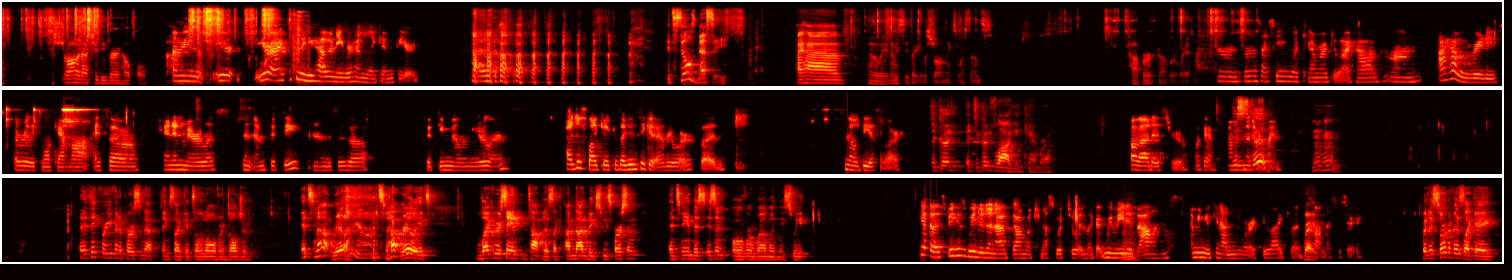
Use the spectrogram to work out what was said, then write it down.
straw would actually be very helpful. I mean, you're you're actually you have an Abraham Lincoln beard. it still is messy. I have. Oh wait, let me see if I get a straw that makes more sense. Copper, copper, wait. Um, someone's asking what camera do I have? Um, I have a really a really small camera. It's a Canon mirrorless. It's an M50, and this is a 50 millimeter lens. I just like it because I can take it everywhere, but it's no DSLR. It's a good it's a good vlogging camera. Oh, that is true. Okay, I'm This is gonna try good. mine. Mm-hmm. And I think for even a person that thinks like it's a little overindulgent, it's not really. It's not really. It's like we were saying at the top of this. Like I'm not a big sweets person, and to me, this isn't overwhelmingly sweet. Yeah, that's because we didn't add that much Nesquik to it. Like we made Mhm. it balanced. I mean, you can add more if you like, but Right. it's not necessary. But it sort of is like a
